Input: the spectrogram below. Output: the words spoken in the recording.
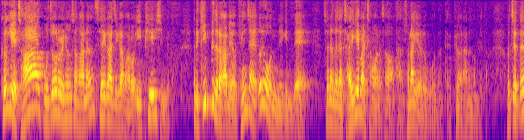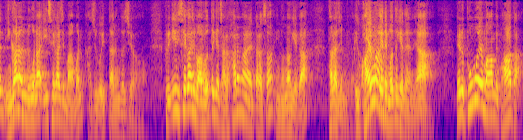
거기에 자아 구조를 형성하는 세 가지가 바로 이 PAC입니다. 근데 깊이 들어가면 굉장히 어려운 얘기인데 저는 그냥 자기개발 차원에서 단순하게 여러분한테 표현하는 겁니다. 어쨌든 인간은 누구나 이 세 가지 마음을 가지고 있다는 거죠. 그리고 이 세 가지 마음을 어떻게 잘 활용하느냐에 따라서 인간관계가 달라집니다. 이거 과용하게 되면 어떻게 되느냐? 예를 부모의 마음이 과하다.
